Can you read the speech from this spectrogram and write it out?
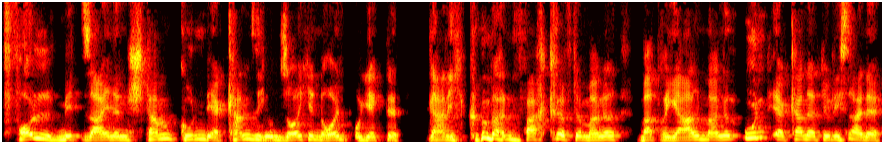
voll mit seinen Stammkunden, der kann sich um solche neuen Projekte gar nicht kümmern. Fachkräftemangel, Materialmangel und er kann natürlich seine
